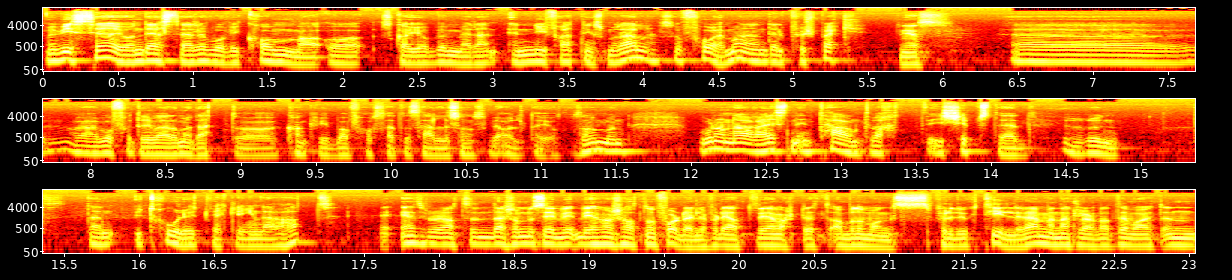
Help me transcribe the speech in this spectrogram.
Men vi ser jo en del steder hvor vi kommer og skal jobbe med en, en ny forretningsmodell, så får man en del pushback. Yes. Uh, hvorfor driver dere med dette, og kan ikke vi bare fortsette å selge sånn som vi alltid har gjort? Sånn? Men hvordan har reisen internt vært i Schibsted rundt den utrolige utviklingen dere har hatt? Jeg tror at det er som du sier, vi, vi, har kanskje hatt noen fordeler fordi vi har vært et abonnementsprodukt tidligere, men det er klart at det var et, en,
